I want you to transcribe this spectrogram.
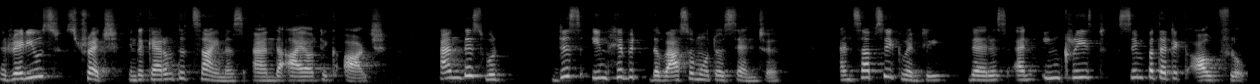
a reduced stretch in the carotid sinus and the aortic arch, and this would disinhibit the vasomotor center and subsequently there is an increased sympathetic outflow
